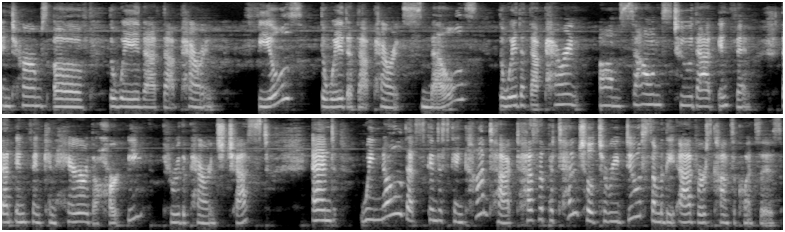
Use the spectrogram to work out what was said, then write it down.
in terms of the way that that parent feels, the way that that parent smells, the way that that parent um, sounds to that infant. That infant can hear the heartbeat through the parent's chest. And we know that skin to skin contact has the potential to reduce some of the adverse consequences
